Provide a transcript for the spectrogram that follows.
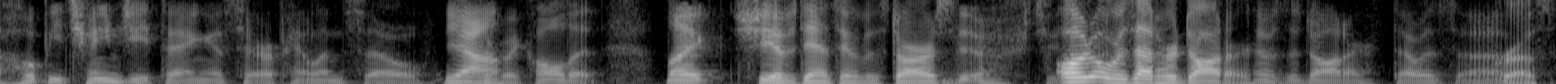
hopey changey thing as Sarah Palin so Yeah. perfectly called it. Like She of Dancing with the Stars. Ugh, Jesus oh no, was that her daughter? That was a daughter. That was uh, Gross.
